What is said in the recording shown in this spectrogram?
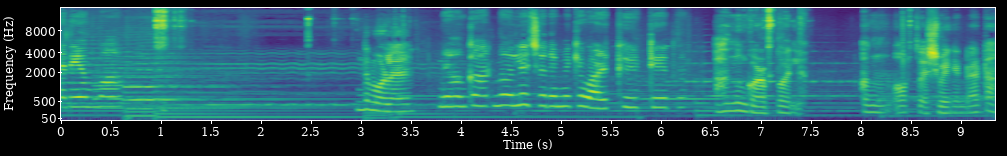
ചെറിയമ്മ. എന്ത് മോളെ? ഞാൻ കാരണമല്ലേ ചെറിയമ്മയ്ക്ക് വഴക്ക് കിട്ടിയത്? അതൊന്നും കുഴപ്പമില്ല. ഒന്നും ഓർത്ത് വിഷമിക്കണ്ട കേട്ടാ.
